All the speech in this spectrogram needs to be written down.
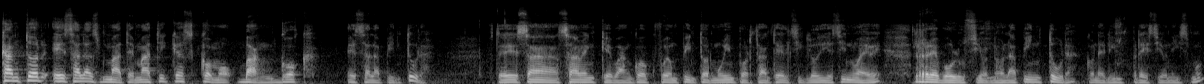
Cantor es a las matemáticas como Van Gogh es a la pintura. Ustedes saben que Van Gogh fue un pintor muy importante del siglo XIX, revolucionó la pintura con el impresionismo,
